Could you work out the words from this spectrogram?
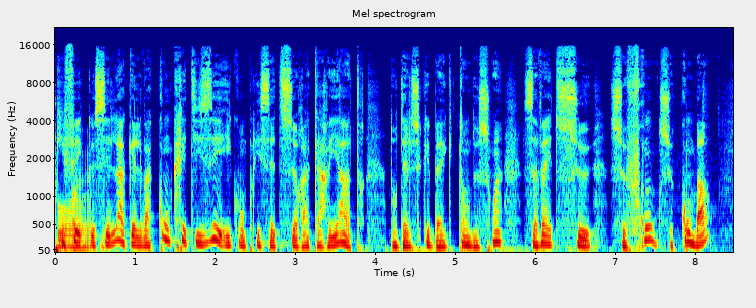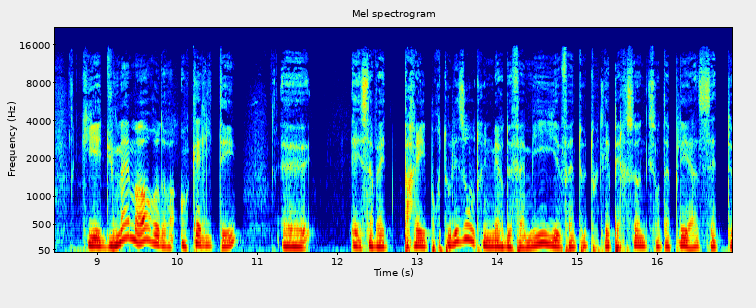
qui fait euh, que c'est là qu'elle va concrétiser, y compris cette sœur acariâtre dont elle s'occupe avec tant de soin. Ça va être ce, ce front, ce combat, qui est du même ordre en qualité, euh, et ça va être pareil pour tous les autres, une mère de famille, enfin toutes les personnes qui sont appelées à cette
